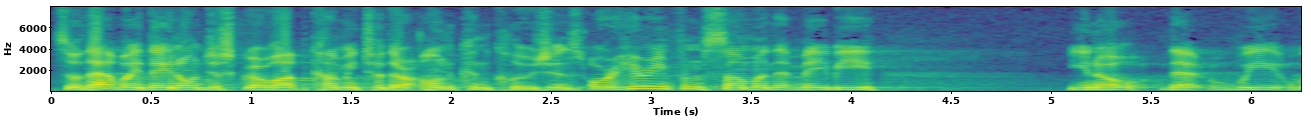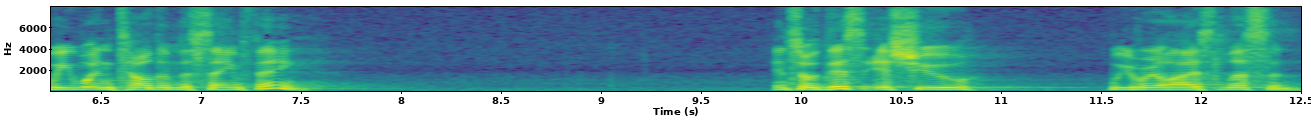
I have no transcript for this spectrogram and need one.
So that way they don't just grow up coming to their own conclusions or hearing from someone that maybe, you know, that we, we wouldn't tell them the same thing. And so this issue, we realized listen,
